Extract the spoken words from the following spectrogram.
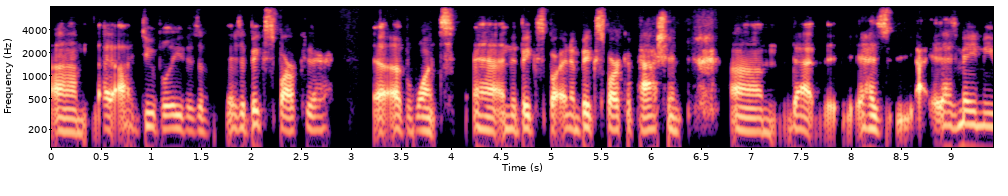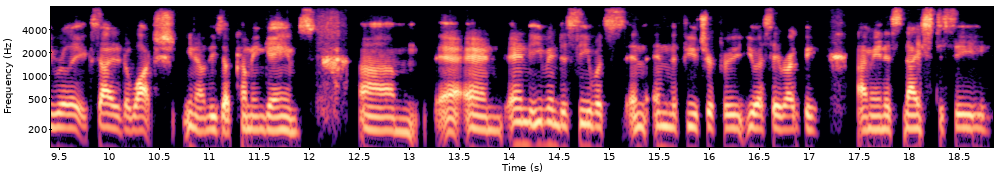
um, I, I do believe there's a there's a big spark there of want uh, and the big spark and a big spark of passion um, that has has made me really excited to watch you know these upcoming games um, and and even to see what's in in the future for USA Rugby. I mean, it's nice to see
